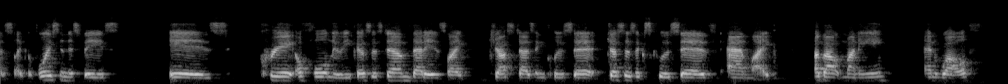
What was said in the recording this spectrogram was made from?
as like a voice in the space is create a whole new ecosystem that is like just as inclusive just as exclusive and like about money and wealth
